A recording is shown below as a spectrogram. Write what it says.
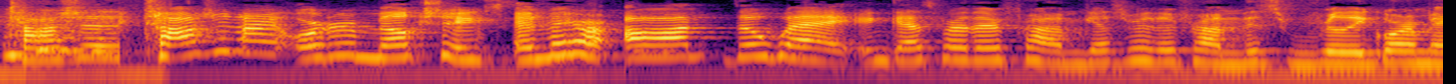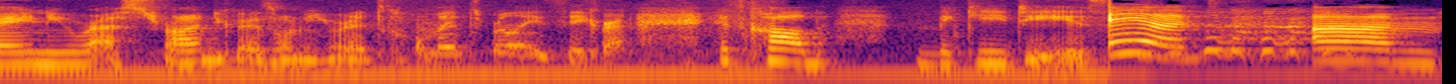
Tasha, Tasha and I ordered milkshakes and they are on the way. And guess where they're from? Guess where they're from? This really gourmet new restaurant. You guys want to hear what it's called? It's really secret. It's called Mickey D's. And um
